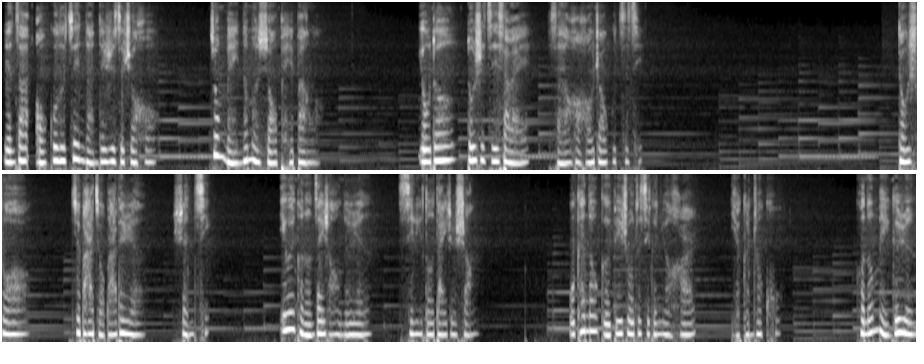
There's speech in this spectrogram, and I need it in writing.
人在熬过了最难的日子之后，就没那么需要陪伴了。有的都是接下来想要好好照顾自己。都说最怕酒吧的人煽情，因为可能在场的人心里都带着伤。我看到隔壁桌的几个女孩也跟着哭，可能每个人。”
